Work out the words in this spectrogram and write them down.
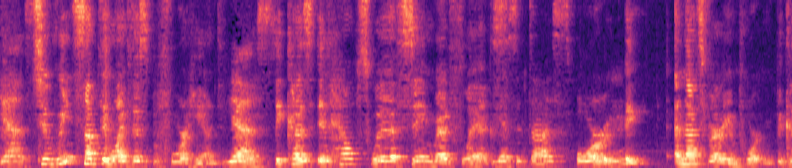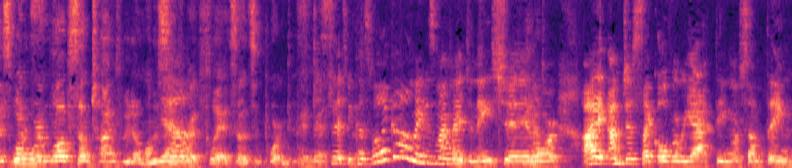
yes. To read something like this beforehand, Yes. because it helps with seeing red flags. Yes, it does. Or, Mhm. it- and that's very important because when Yes. we're in love, sometimes we don't want to see the red flags, and it's important to pay Dismiss attention it because we're like, oh, maybe it's my imagination, Yeah. or I, I'm just like overreacting or something, Mm.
